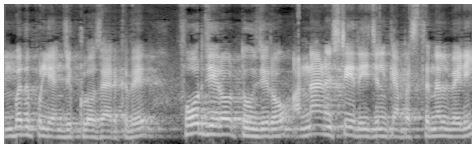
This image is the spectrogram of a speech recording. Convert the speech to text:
எண்பது புள்ளி அஞ்சு க்ளோஸ் இருக்குது four zero two zero Anna university regional campus Tirunelveli.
